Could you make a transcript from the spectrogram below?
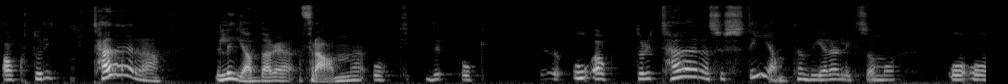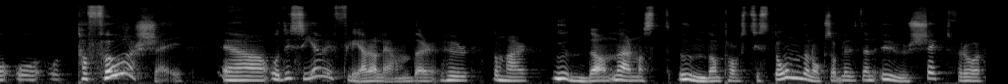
auktoritära ledare fram och, och, eh, och auktoritära system tenderar liksom att och, och, och, och ta för sig. Eh, och det ser vi i flera länder, hur de här undan, närmast undantagstillstånden också har blivit en ursäkt för att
